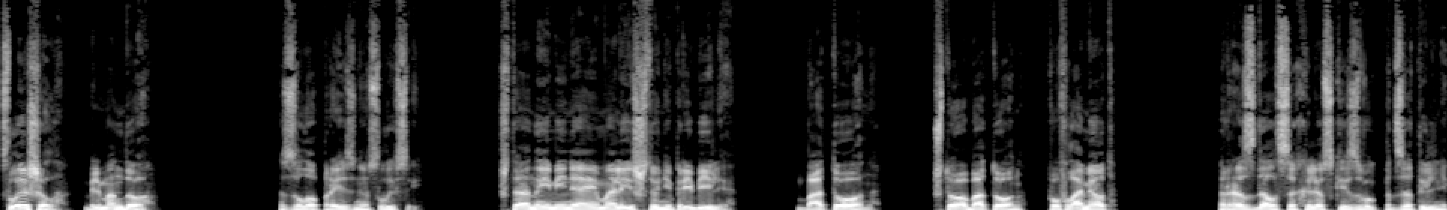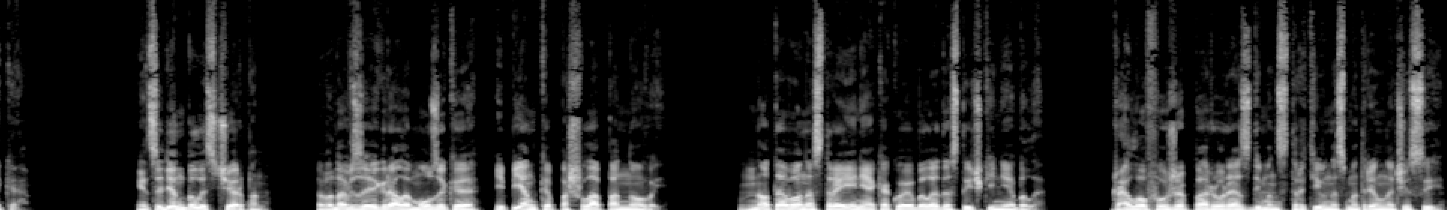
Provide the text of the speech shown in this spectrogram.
«Слышал, Бельмондо?» — зло произнес Лысый. «Штаны меня и молись, что не прибили. Батон! Что батон? Фуфломет?» Раздался хлесткий звук подзатыльника. Инцидент был исчерпан. Вновь заиграла музыка, и пьянка пошла по новой. Но того настроения, какое было до стычки, не было. Крылов уже пару раз демонстративно смотрел на часы.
